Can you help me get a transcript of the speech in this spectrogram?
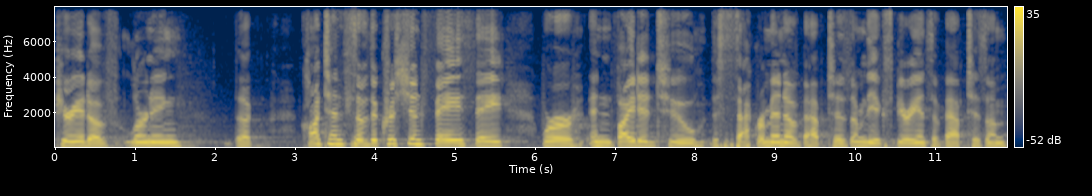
period of learning the contents of the Christian faith, they were invited to the sacrament of baptism, the experience of baptism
